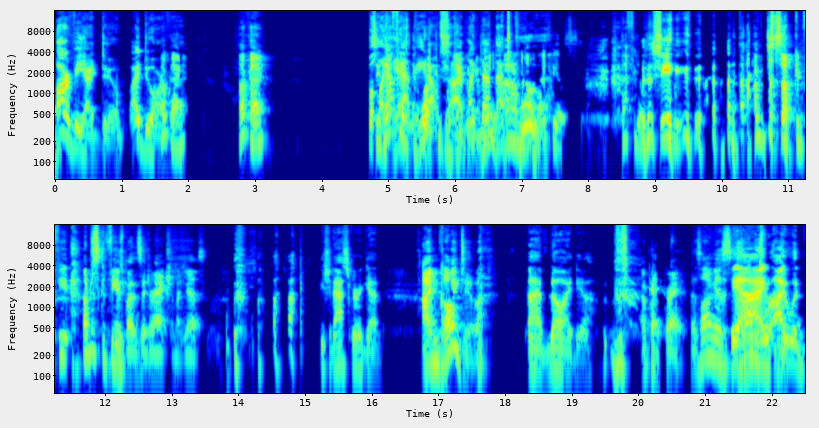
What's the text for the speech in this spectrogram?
RV I do. I do RV. Okay, okay. But See, like that yeah, feels like outside like that, me. that's don't know. cool. That feels. That feels. See, I'm just so confused. I'm just confused by this interaction. I guess you should ask her again. I'm going to. I have no idea. Okay, great. As long as as Yeah, long as I- I would-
